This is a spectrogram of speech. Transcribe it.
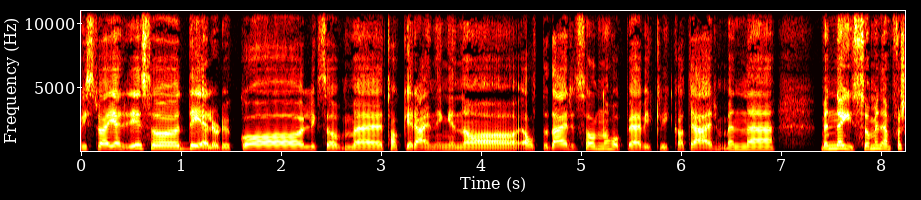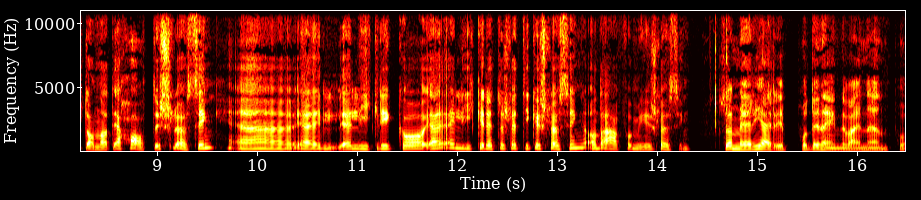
hvis du er gjerrig, så deler du ikke og liksom eh, takker regningen og alt det der. Sånn håper jeg virkelig ikke at jeg er. Men, eh, men nøysom i den forstand at jeg hater sløsing. Eh, jeg, jeg, liker ikke å jeg, jeg, liker rett og slett ikke sløsing, og det er for mye sløsing. Så du er mer gjerrig på dine egne vegne enn på,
